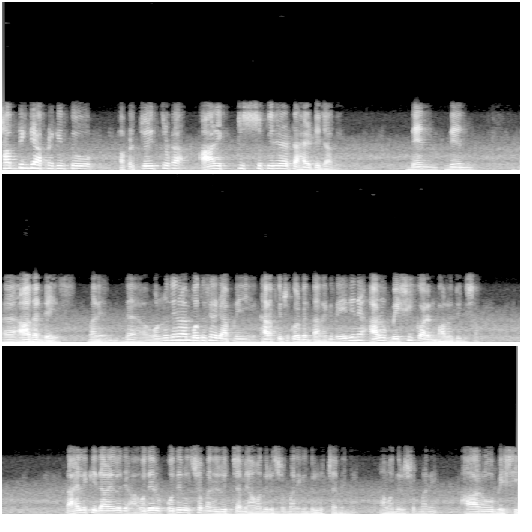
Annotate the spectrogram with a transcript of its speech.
সব দিক দিয়ে আপনার কিন্তু আপনার চরিত্রটা আর একটু সুপিরিয়ার একটা হাইটে যাবে দেন দেন আদার ডেজ মানে অন্য দিনে আমি বলতেছি না যে আপনি খারাপ কিছু করবেন তা না, কিন্তু এই দিনে আরও বেশি করেন ভালো জিনিস তাহলে কি দাঁড়াইলো যে ওদের ওদের উৎসব মানে লুচ্চামি, আমাদের উৎসব মানে কিন্তু লুচ্চামি না। আমাদের উৎসব মানে আরও বেশি।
